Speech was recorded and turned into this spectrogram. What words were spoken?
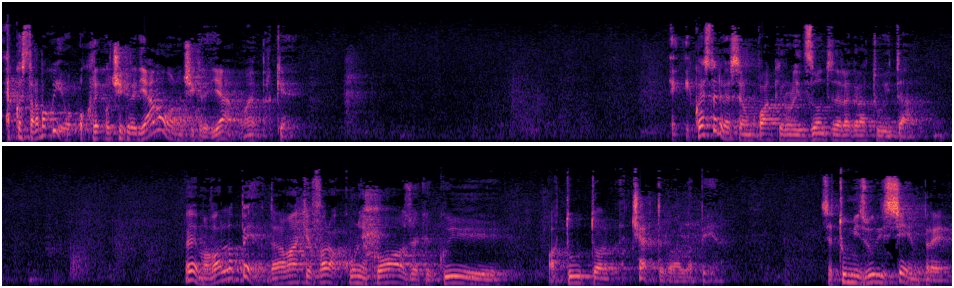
È questa roba qui, o, ci crediamo o non ci crediamo, eh, perché? E questo deve essere un po' anche l'orizzonte della gratuità. Eh, ma vale la pena, andare avanti a fare alcune cose che qui ha tutto, certo che vale la pena. Se tu misuri sempre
